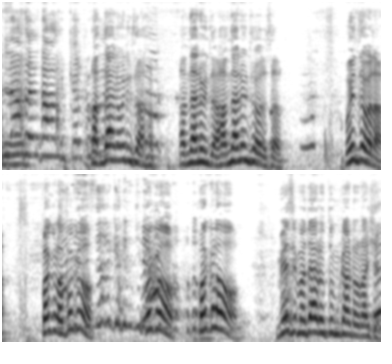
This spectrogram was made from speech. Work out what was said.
लारे हमदान होनी सर, हमदान सर, हमदान होनी सर वहीं से बना पकड़ो पकड़ो पकड़ो पकड़ो। मैं जिम्मेदार हूँ, तुम काटो, राशिद।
